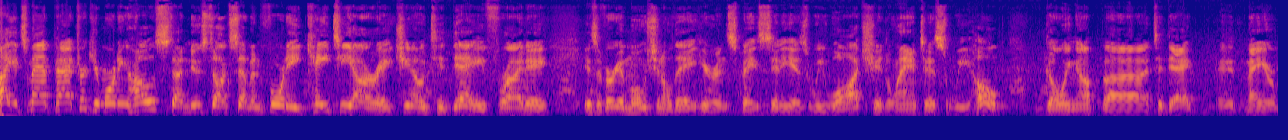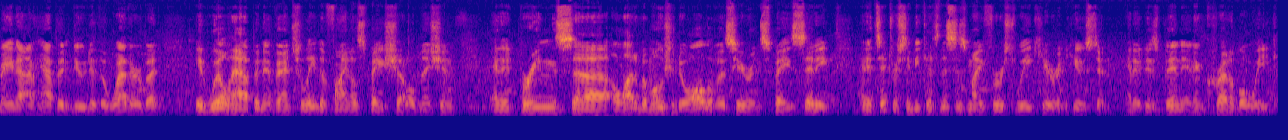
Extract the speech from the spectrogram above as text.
Hi, it's Matt Patrick, your morning host on News Talk 740 KTRH. You know, today, Friday, is a very emotional day here in Space City as we watch Atlantis, we hope, going up uh, today. It may or may not happen due to the weather, but it will happen eventually, the final space shuttle mission, and it brings uh, a lot of emotion to all of us here in Space City. And it's interesting because this is my first week here in Houston, and it has been an incredible week.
